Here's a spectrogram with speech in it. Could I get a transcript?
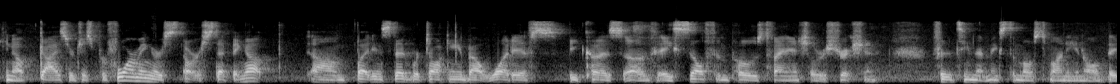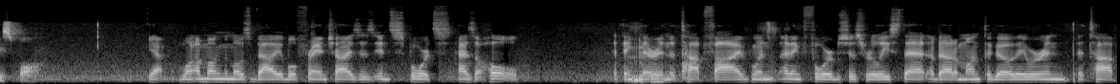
you know guys are just performing or or stepping up. Um, but instead, we're talking about what ifs because of a self imposed financial restriction for the team that makes the most money in all baseball. Yeah, one, among the most valuable franchises in sports as a whole. I think they're in the top five. When I think Forbes just released that about a month ago, they were in the top,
